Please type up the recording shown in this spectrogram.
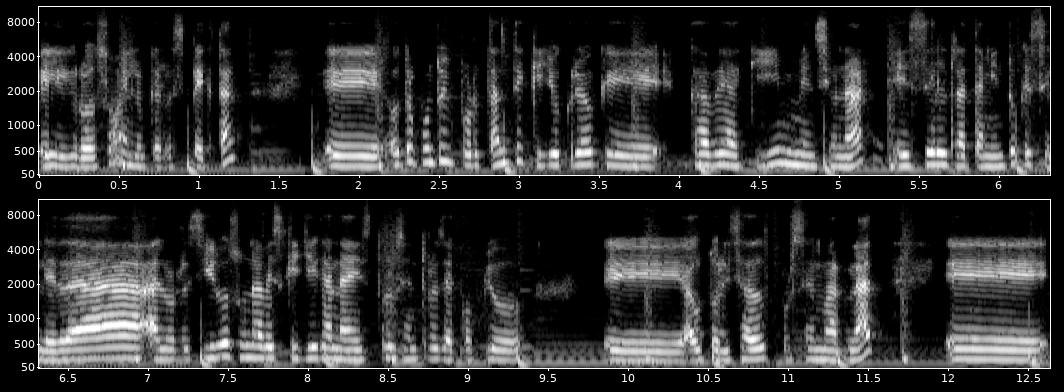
peligroso en lo que respecta. Eh, otro punto importante que yo creo que cabe aquí mencionar es el tratamiento que se le da a los residuos una vez que llegan a estos centros de acopio eh, autorizados por Semarnat. Eh,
